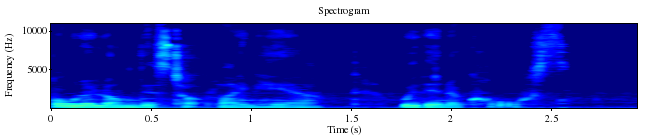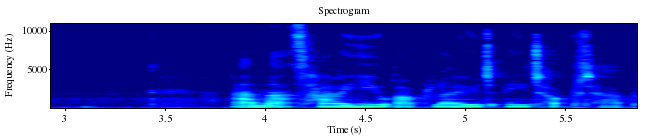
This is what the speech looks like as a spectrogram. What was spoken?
all along this top line here within a course. And that's how you upload a top tab.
